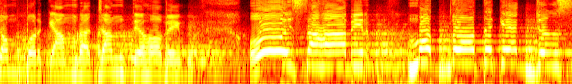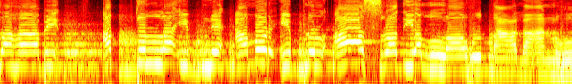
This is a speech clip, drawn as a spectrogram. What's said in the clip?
সম্পর্কে আমরা জানতে হবে। ওই সাহাবির মধ্য থেকে একজন সাহাবি আবদুল্লাহ ইবনে আমর ইবনুল আস রাদিয়াল্লাহু তাআলা আনহু।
